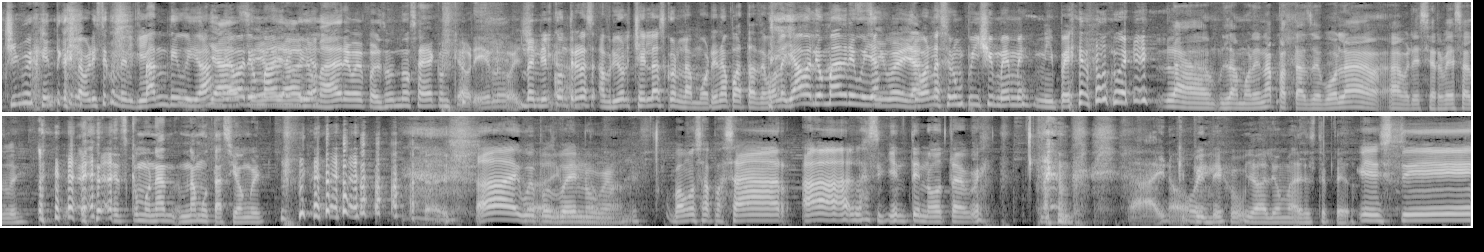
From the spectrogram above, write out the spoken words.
Chingo de gente que la abriste con el glande, güey. Ya, Ya, ya valió sé, madre, ya valió madre, güey. Por eso no sabía con qué abrirlo, güey. Daniel. Contreras abrió chelas con la morena patas de bola. Ya valió madre, güey. Ya. Sí, güey, ya. Te van a hacer un pinche meme. Ni pedo, güey. La, la morena patas de bola abre cervezas, güey. es como una, una mutación, güey. Ay, güey, pues Ay, bueno, no güey. Vamos a pasar a la siguiente nota, güey. Ay, no, Qué güey. pendejo. Ya valió madre este pedo. Este.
